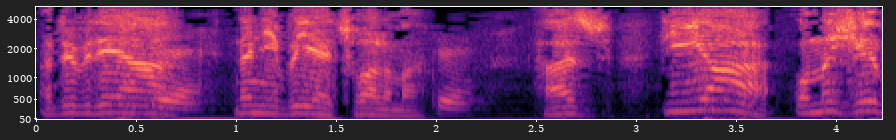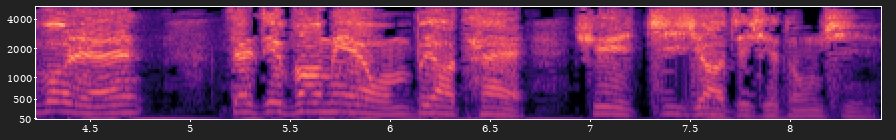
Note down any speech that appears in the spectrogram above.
啊，对不对啊？对那你不也错了吗？对。啊，第二，我们学佛人在这方面，我们不要太去计较这些东西。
